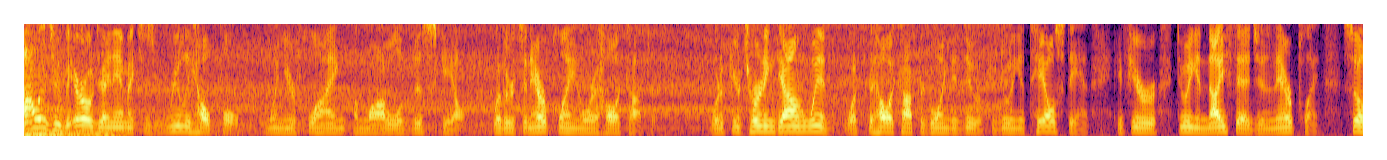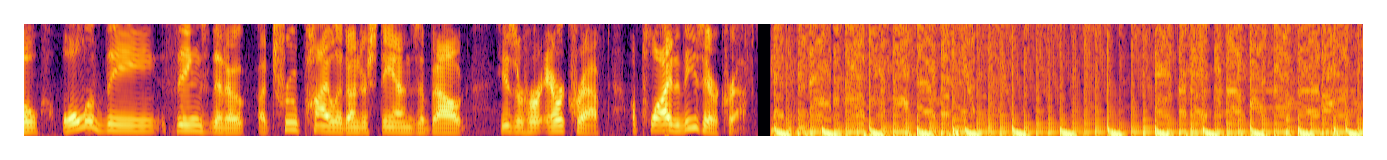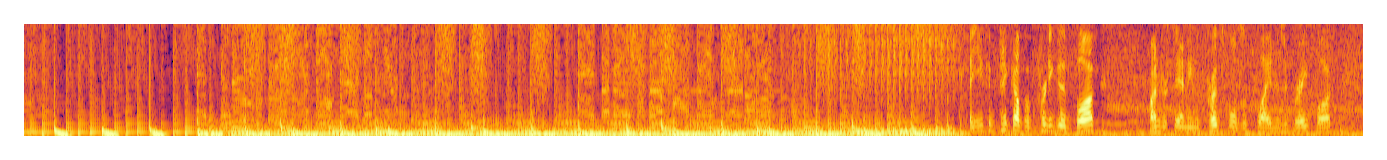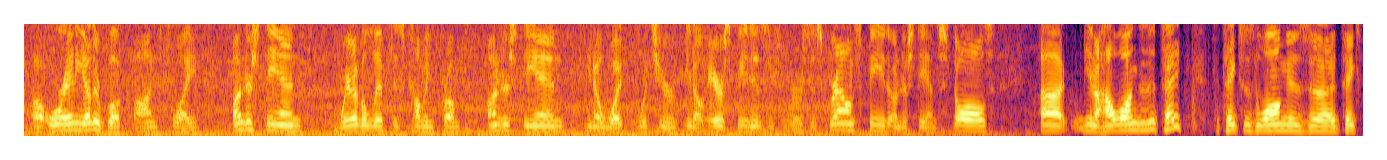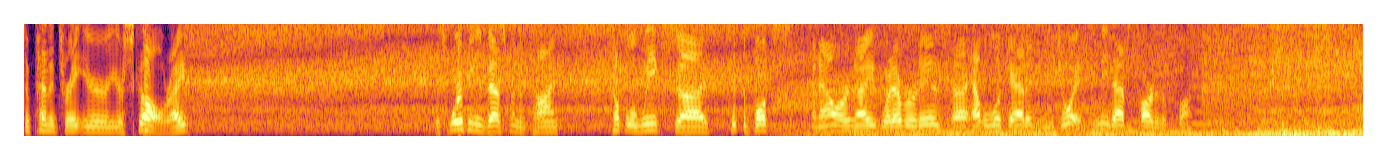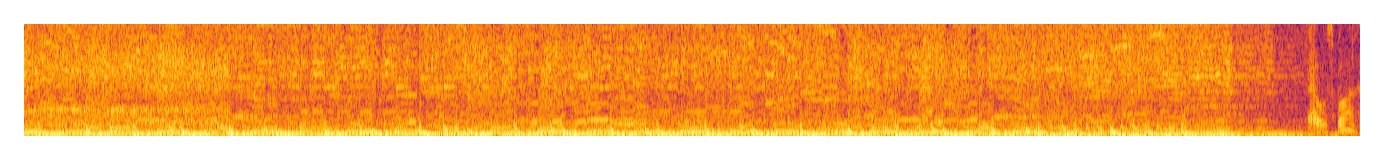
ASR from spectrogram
Knowledge of aerodynamics is really helpful when you're flying a model of this scale, whether it's an airplane or a helicopter. What if you're turning downwind? What's the helicopter going to do? If you're doing a tail stand, if you're doing a knife edge in an airplane. So all of the things that a, a true pilot understands about his or her aircraft apply to these aircraft. Pick up a pretty good book. Understanding the Principles of Flight is a great book, uh, or any other book on flight. Understand where the lift is coming from. Understand, you know, what, what your, you know, airspeed is versus ground speed. Understand stalls. Uh, you know, how long does it take? It takes as long as uh, it takes to penetrate your, your skull, right? It's worth the investment of time. A couple of weeks, uh, hit the books, an hour a night, whatever it is, uh, have a look at it and enjoy it. To me, that's part of the fun. Was fun.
